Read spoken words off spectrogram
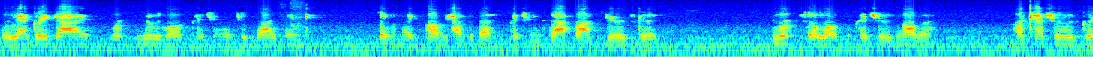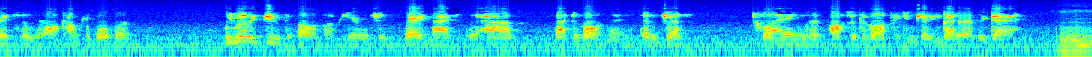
But yeah, great guy. Worked really well with pitching, which is why I think Sylvan Lake probably had the best pitching staff last year. It's good. He worked so well with pitchers and all the. Our catcher was great, so we we're all comfortable, but we really do develop up here, which is very nice to have that development instead of just playing, but also developing and getting better every day. Mm.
